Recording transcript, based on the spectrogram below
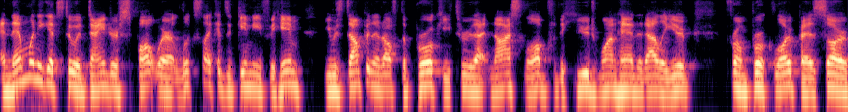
And then when he gets to a dangerous spot where it looks like it's a gimme for him, he was dumping it off the Brook. He threw that nice lob for the huge one handed alley oop from Brook Lopez. So,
